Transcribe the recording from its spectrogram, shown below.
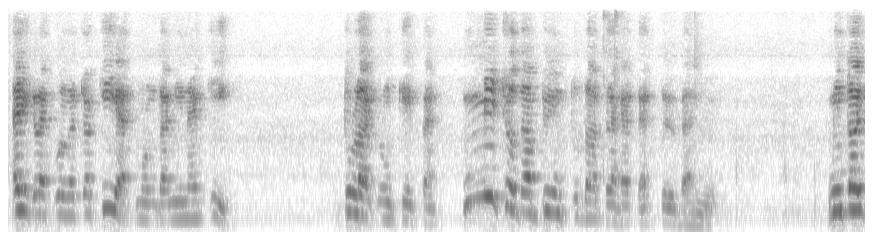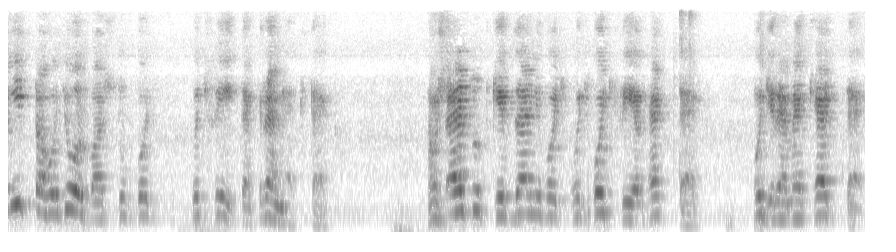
Elég lett volna csak ilyet mondani neki. Tulajdonképpen. Micsoda bűntudat lehetett ő bennük. Mint ahogy itt, ahogy olvastuk, hogy, hogy fétek, remektek. Na most el tud képzelni, hogy hogy, hogy félhettek, hogy remekhettek.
